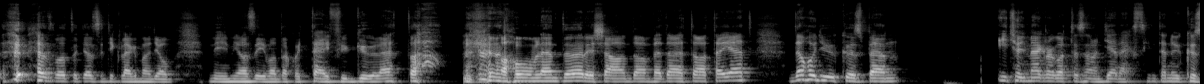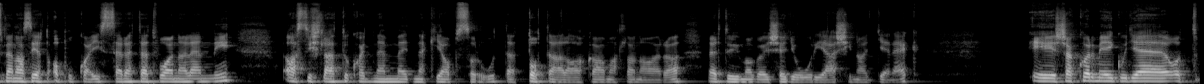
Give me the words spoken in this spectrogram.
ez volt ugye az egyik legnagyobb mémi az évadnak, hogy tejfüggő lett a, a Homelander, és állandóan vedelte a tejet, de hogy ő közben így, hogy megragadt ezen a gyerek szinten, ő közben azért apuka is szeretett volna lenni, azt is láttuk, hogy nem megy neki abszolút, tehát totál alkalmatlan arra, mert ő maga is egy óriási nagy gyerek. És akkor még ugye ott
